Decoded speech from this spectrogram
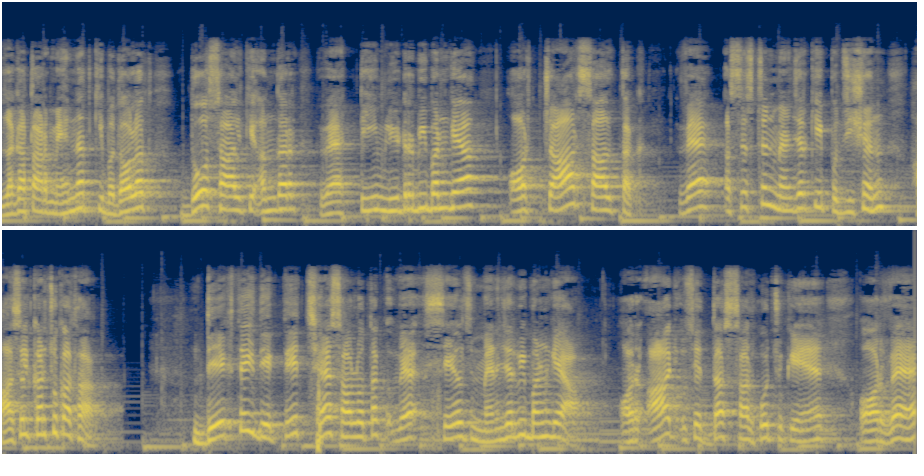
लगातार मेहनत की बदौलत दो साल के अंदर वह टीम लीडर भी बन गया और चार साल तक वह असिस्टेंट मैनेजर की पोजीशन हासिल कर चुका था। देखते ही देखते छह सालों तक वह सेल्स मैनेजर भी बन गया और आज उसे दस साल हो चुके हैं और वह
